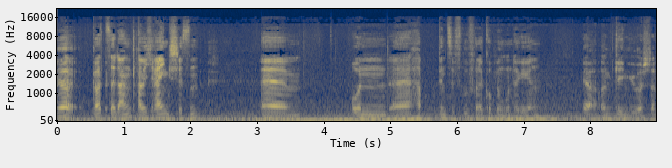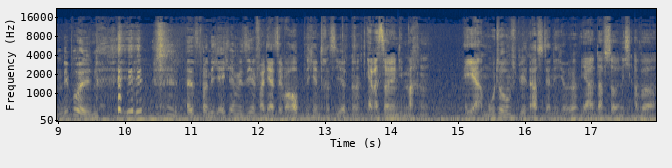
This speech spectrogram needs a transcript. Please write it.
Ja. Äh, Gott sei Dank habe ich reingeschissen. Ähm, und äh, hab, bin zu früh von der Kupplung runtergegangen. Ja, und gegenüber standen die Bullen. das fand ich echt amüsierend. Fand die hat's überhaupt nicht interessiert, ne? Ja, was sollen denn die machen? Ja, am Motor rumspielen darfst du ja nicht, oder? Ja, darfst du auch nicht, aber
